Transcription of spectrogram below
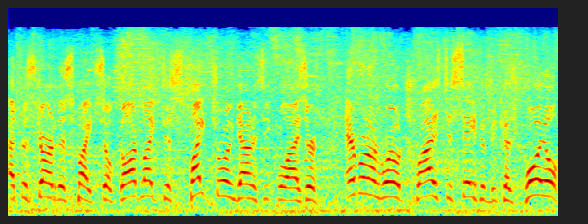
at the start of this fight. So Godlike, despite throwing down his equalizer, everyone on Royal tries to save him because Royal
